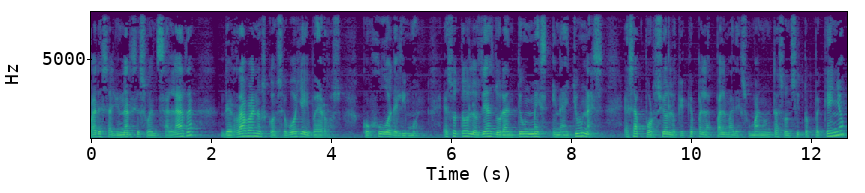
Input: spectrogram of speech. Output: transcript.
Va a desayunarse su ensalada de rábanos con cebolla y berros, con jugo de limón. Eso todos los días durante un mes en ayunas. Esa porción, lo que quepa en la palma de su mano, un tazoncito pequeño,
